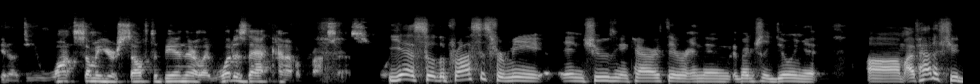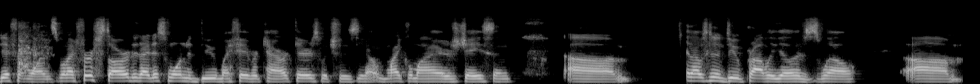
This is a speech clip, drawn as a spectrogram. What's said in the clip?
You know, do you want some of yourself to be in there? Like, what is that kind of a process? Yeah, so the process for me in choosing a character and then eventually doing it, um, I've had a few different ones. When I first started, I just wanted to do my favorite characters, which was, you know, Michael Myers, Jason, um, and I was going to do probably the others as well. Um,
